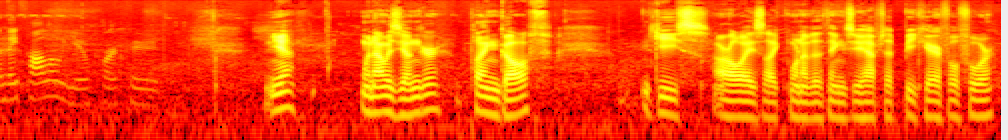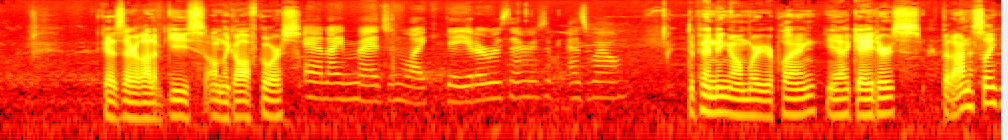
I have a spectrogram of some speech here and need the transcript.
And they follow you for food. yeah. When I was younger, playing golf, geese are always like one of the things you have to be careful for because there are a lot of geese on the golf course. And I imagine like gators there as, as well. Depending on where you're playing, yeah, gators. But honestly,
